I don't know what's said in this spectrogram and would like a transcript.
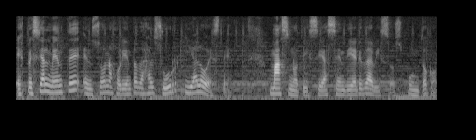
especialmente en zonas orientadas al sur y al oeste. Más noticias en diariodeavisos.com.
